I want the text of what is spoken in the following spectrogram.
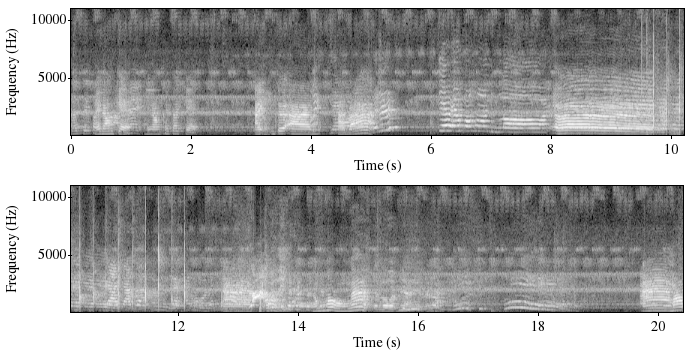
แล้วซื้ให้น้องแกะ ให้น้องค่อยๆแกะไออินเตอร์อ่านอ่านว่าเจลแอลกอฮอล์หนึ่งหลอดเออยายาลูกมือเลยให้หนูเลยอ่าโอ้น้องหงส์อะจะโลนเนี่ยอ่ามอบ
